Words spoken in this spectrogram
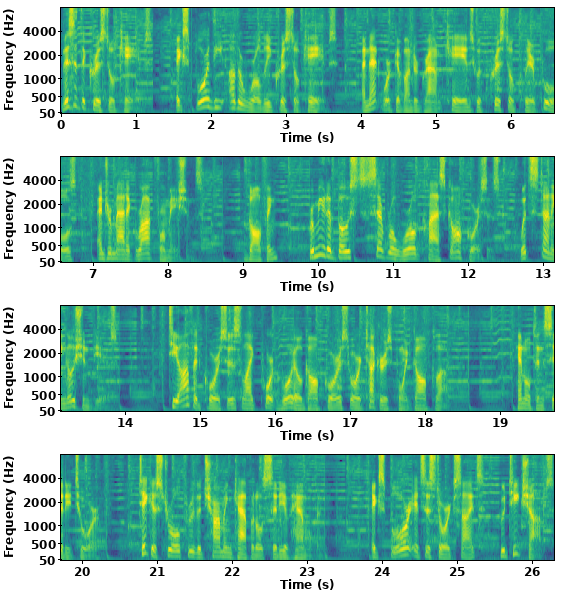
Visit the Crystal Caves. Explore the otherworldly Crystal Caves, a network of underground caves with crystal clear pools and dramatic rock formations. Golfing. Bermuda boasts several world-class golf courses with stunning ocean views. Tee off at courses like Port Royal Golf Course or Tuckers Point Golf Club. Hamilton City Tour. Take a stroll through the charming capital city of Hamilton. Explore its historic sites, boutique shops,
